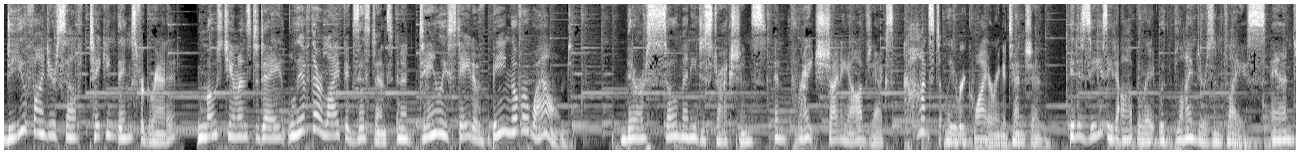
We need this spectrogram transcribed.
Do you find yourself taking things for granted? Most humans today live their life existence in a daily state of being overwhelmed. There are so many distractions and bright, shiny objects constantly requiring attention. It is easy to operate with blinders in place and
